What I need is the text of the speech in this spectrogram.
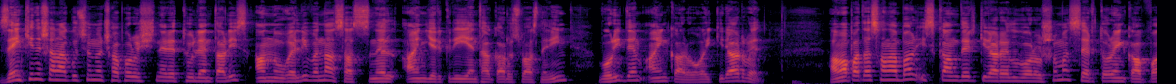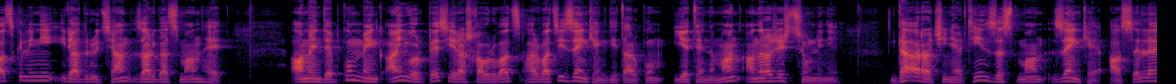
Զենքի նշանակությունը չափորոշիչները թույլ են տալիս անուղելի վնաս հասցնել այն երկրի ենթակառուցվածքներին, որի դեմ այն կարող է կիրառվել։ Համապատասխանաբար Իսկանդեր կիրառելու որոշումը սերտորեն կապված կլինի իրադրության զարգացման հետ։ Ամեն դեպքում մենք այն որպես երաշխավորված հարվածի զենք ենք դիտարկում, եթե նման անհրաժեշտություն լինի։ Դա առաջին հերթին զսպման զենք է, ասել է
